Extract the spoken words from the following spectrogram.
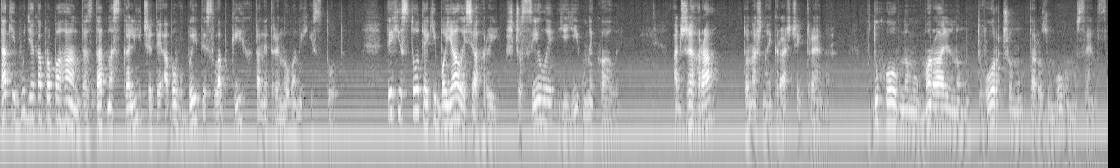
так і будь-яка пропаганда здатна скалічити або вбити слабких та нетренованих істот. Тих істот, які боялися гри, що сили її уникали. Адже гра то наш найкращий тренер в духовному, моральному, творчому та розумовому сенсах.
